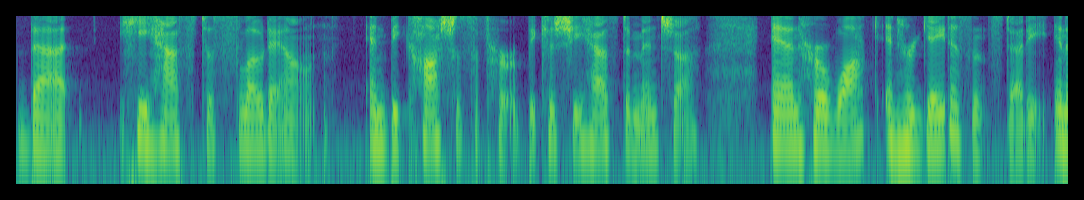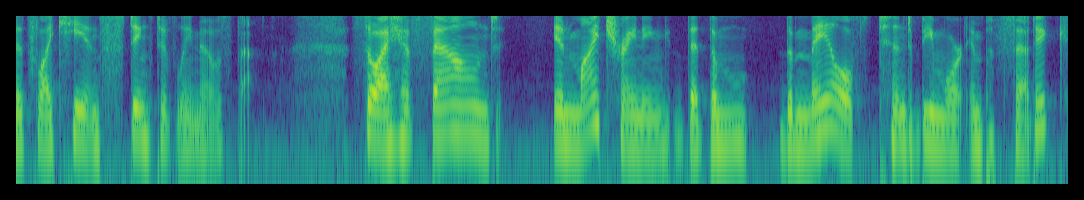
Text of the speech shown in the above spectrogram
that he has to slow down and be cautious of her because she has dementia and her walk and her gait isn't steady. And it's like he instinctively knows that. So I have found in my training that the the males tend to be more empathetic,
